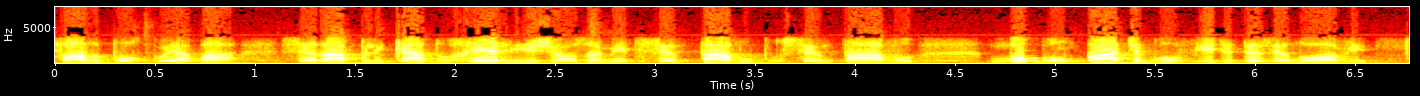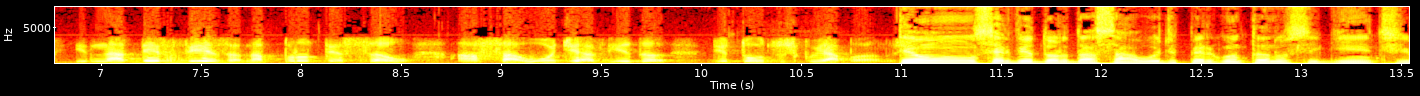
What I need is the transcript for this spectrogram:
falo por Cuiabá, será aplicado religiosamente, centavo por centavo, no combate à Covid-19 e na defesa, na proteção à saúde e à vida de todos os cuiabanos. Tem um servidor da saúde perguntando o seguinte:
